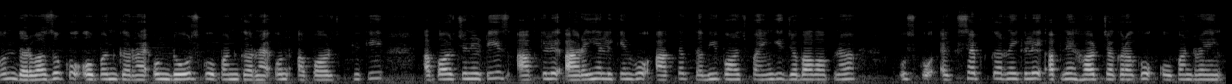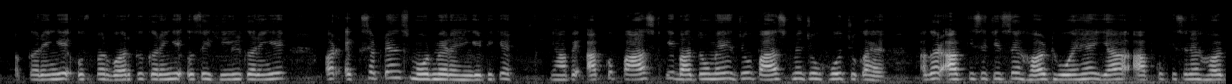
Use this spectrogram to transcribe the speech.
उन दरवाज़ों को ओपन करना है, उन डोर्स को ओपन करना है, उन अपॉर्च, क्योंकि अपॉर्चुनिटीज़ आपके लिए आ रही हैं, लेकिन वो आप तक तभी पहुँच पाएँगी जब आप अपना, उसको एक्सेप्ट करने के लिए अपने हर्ट चक्रा को ओपन रहें, करेंगे, उस पर वर्क करेंगे, उसे हील करेंगे और एक्सेप्टेंस मोड में रहेंगे, ठीक है? यहाँ पे आपको पास्ट की बातों में, जो पास्ट में जो हो चुका है अगर आप किसी चीज़ से हर्ट हुए हैं या आपको किसी ने हर्ट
